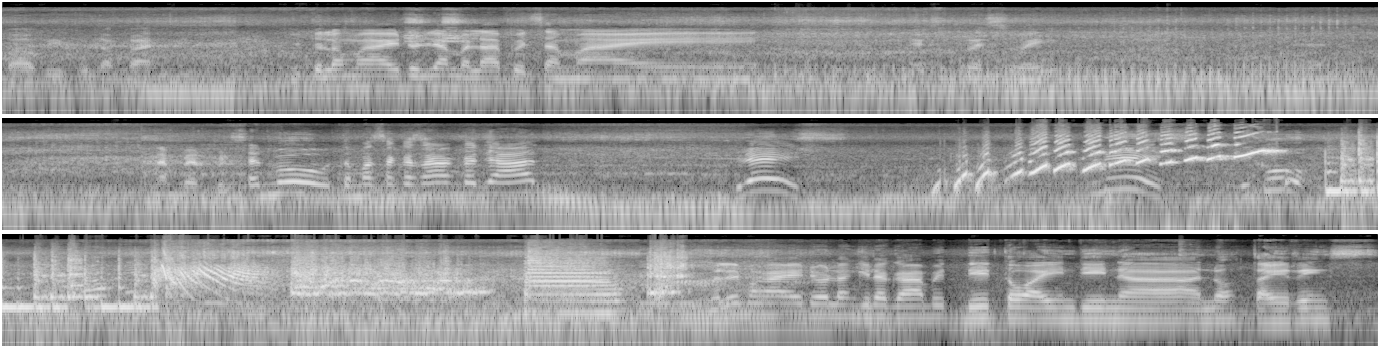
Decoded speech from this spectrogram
Bawi, Bulacan. Dito lang mga idol yan. Malapit sa may expressway. Ayan. Number, bilisan mo. Tamasakasakan ka dyan. Bilis! Bilis! Iko! Bali mga idol, ang ginagamit dito ay hindi na ano, tie rings.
